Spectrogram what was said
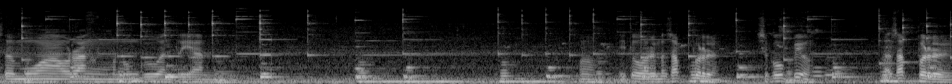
Semua orang menunggu antrian. Oh, itu orang tak sabar. Sekupi oh. Tak sabar.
